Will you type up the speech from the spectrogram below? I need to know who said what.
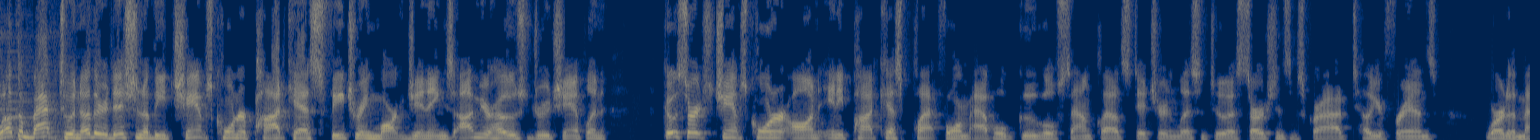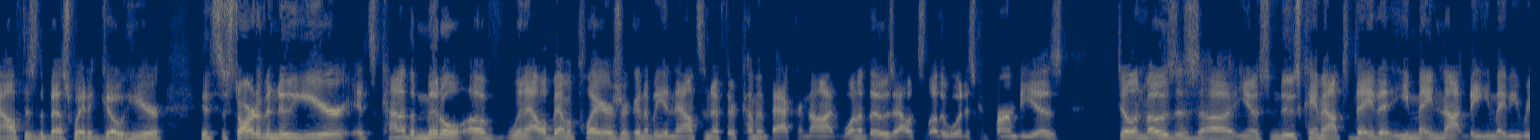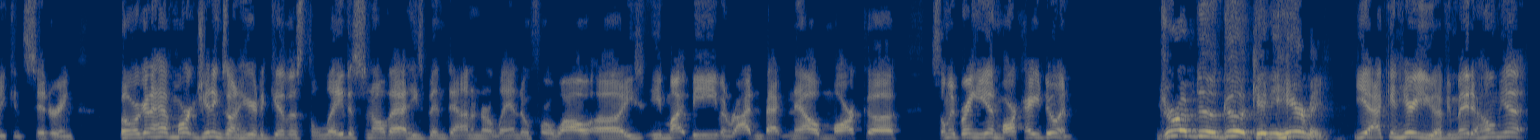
Speaker 1: Welcome back to another edition of the Champs Corner podcast featuring Mark Jennings. I'm your host, Drew Champlin. Go search Champs Corner on any podcast platform Apple, Google, SoundCloud, Stitcher, and listen to us. Search and subscribe. Tell your friends. Word of the mouth is the best way to go here. It's the start of a new year. It's kind of the middle of when Alabama players are going to be announcing if they're coming back or not. One of those, Alex Leatherwood, has confirmed he is. Dylan Moses, uh, you know, some news came out today that he may not be. He may be reconsidering. But we're going to have Mark Jennings on here to give us the latest and all that. He's been down in Orlando for a while. Uh, he, he might be even riding back now. Mark, uh, so let me bring you in. Mark, how you doing?
Speaker 2: Drew, I'm doing good. Can you hear me?
Speaker 1: Yeah, I can hear you. Have you made it home yet?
